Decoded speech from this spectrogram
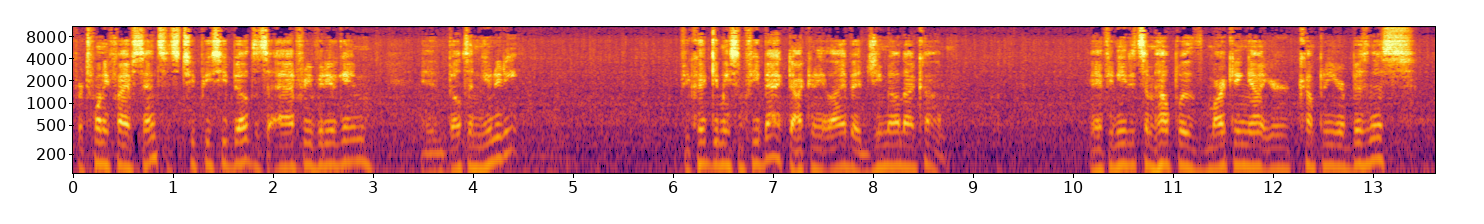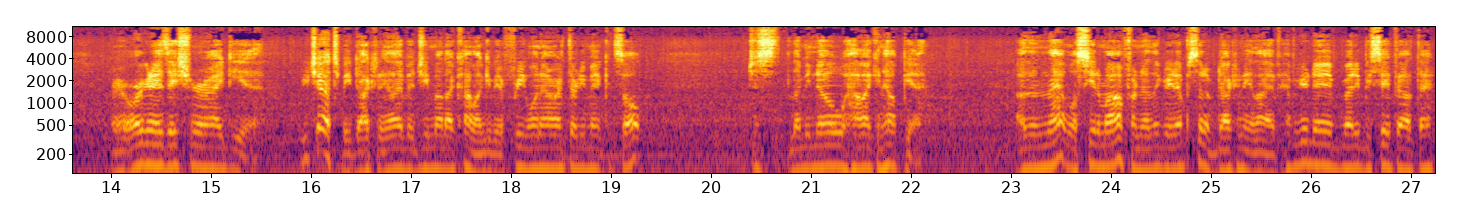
for 25 cents. It's two PC builds. It's an ad-free video game and built in Unity. If you could give me some feedback, drnatelive at gmail.com. And if you needed some help with marketing out your company or business or organization or idea, reach out to me, drnatelive at gmail.com. I'll give you a free one hour, 30 minute consult. Just let me know how I can help you. Other than that, we'll see you tomorrow for another great episode of Dr. Nate Live. Have a good day, everybody. Be safe out there.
